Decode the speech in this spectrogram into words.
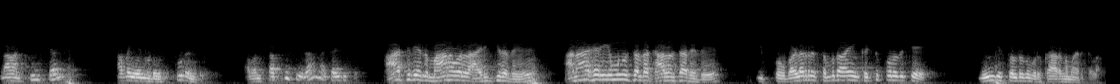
நான் டீச்சர். அவன் என்னுடைய ஸ்டூடெண்ட் அவன் தப்பிச்சு தான் நான் கண்டிப்பேன் ஆசிரியர் மாணவர்கள் அடிக்கிறது அநாகரிகம்னு சொல்ற காலம் சார் இது. இப்போ வளர்ற சமுதாயம் கெட்டு போனதுக்கு நீங்க சொல்றது ஒரு காரணமா இருக்கலாம்.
